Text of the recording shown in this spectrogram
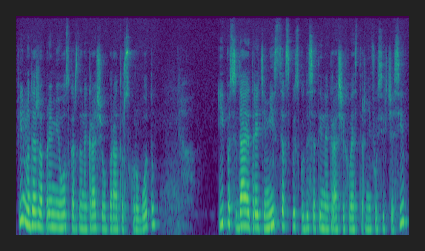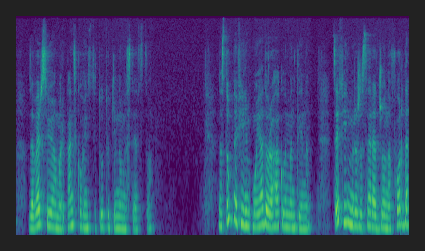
Фільм одержав премію Оскар за найкращу операторську роботу і посідає третє місце в списку 10 найкращих вестернів усіх часів за версією Американського інституту кіномистецтва. Наступний фільм Моя дорога Клементина. Це фільм режисера Джона Форда,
